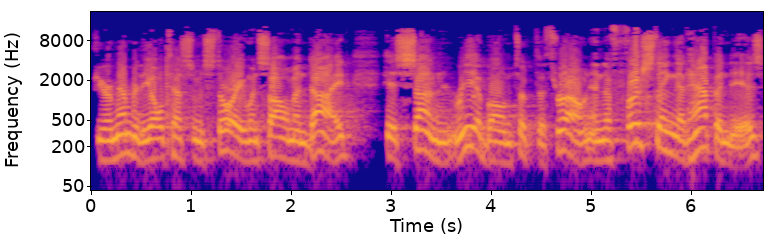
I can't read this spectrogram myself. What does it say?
If you remember the Old Testament story, when Solomon died, his son Rehoboam took the throne. And the first thing that happened is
